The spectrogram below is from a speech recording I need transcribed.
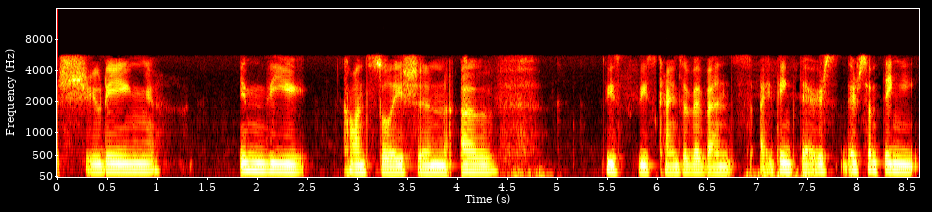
shooting in the constellation of these these kinds of events. I think there's there's something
